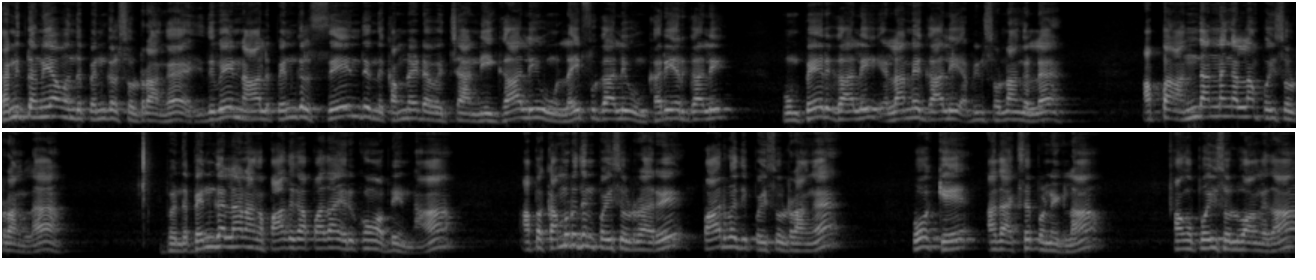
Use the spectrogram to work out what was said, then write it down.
தனித்தனியாக வந்து பெண்கள் சொல்கிறாங்க இதுவே நாலு பெண்கள் சேர்ந்து இந்த கம்ப்ளைண்ட்டை வச்சா நீ காலி உன் லைஃப் காலி உன் கரியர் காலி உன் பேர் காலி எல்லாமே காலி அப்படின்னு சொன்னாங்கல்ல. அப்போ அந்த அண்ணங்கள்லாம் போய் சொல்கிறாங்களா இப்போ இந்த பெண்கள்லாம் நாங்கள் பாதுகாப்பாக தான் இருக்கோம் அப்படின்னா அப்போ கமருதன் பொய் சொல்கிறாரு பார்வதி பொய் சொல்கிறாங்க ஓகே அதை அக்செப்ட் பண்ணிக்கலாம். அவங்க பொய் சொல்லுவாங்க தான்.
